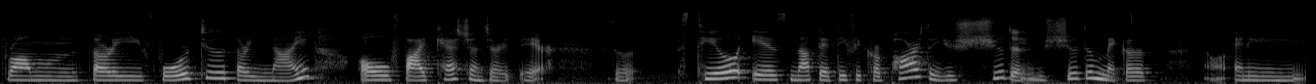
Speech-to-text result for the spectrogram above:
from 34 to 39. All five questions are there. So still is not that difficult part. So you shouldn't, you shouldn't make a, uh, any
